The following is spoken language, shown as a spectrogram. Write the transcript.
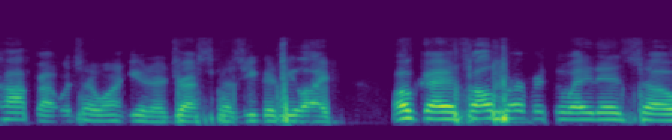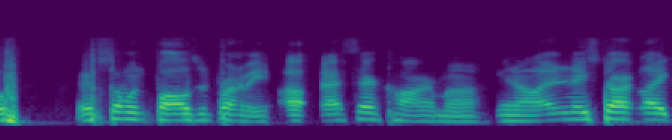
cop out, which I want you to address because you could be like, okay, it's all perfect the way it is. So if someone falls in front of me, uh, that's their karma, you know, and they start like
